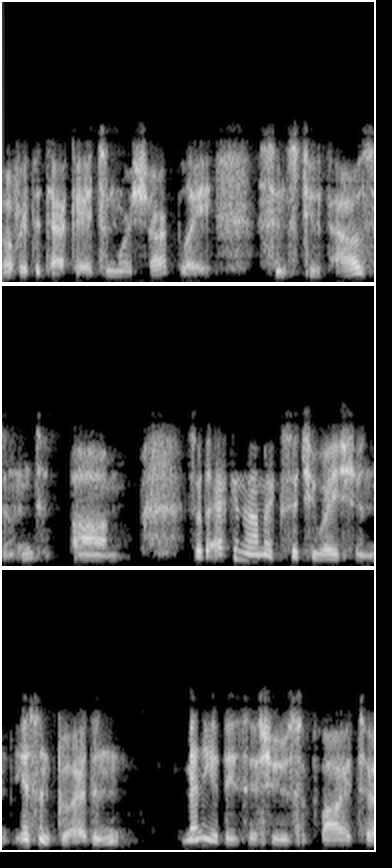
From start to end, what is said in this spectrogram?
over the decades and more sharply since 2000. Um, so the economic situation isn't good, and many of these issues apply to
